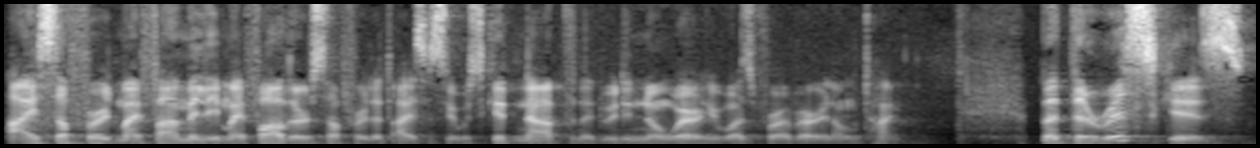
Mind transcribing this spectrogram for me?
I suffered, my family, my father suffered at ISIS. He was kidnapped and we didn't know where he was for a very long time. But the risk is,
